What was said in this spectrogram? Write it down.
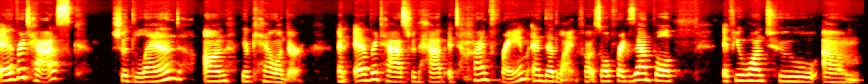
Every task should land on your calendar and every task should have a time frame and deadline. So, for example, if you want to um,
